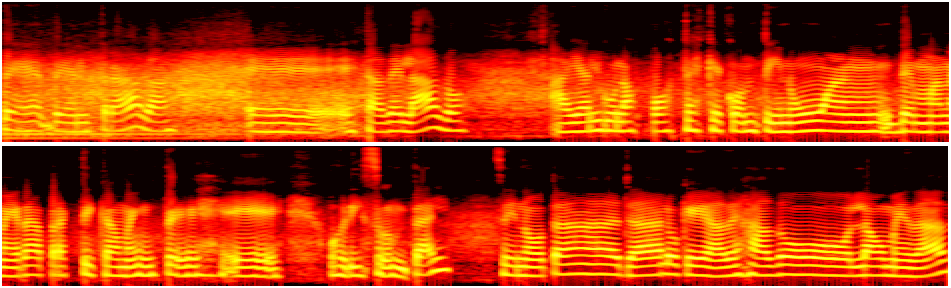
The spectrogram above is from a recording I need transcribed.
de, entrada eh, está de lado. Hay algunos postes que continúan de manera prácticamente eh, horizontal se nota ya lo que ha dejado la humedad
